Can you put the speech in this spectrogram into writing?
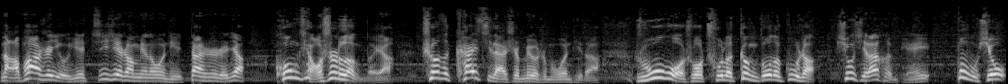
哪怕是有一些机械上面的问题，但是人家空调是冷的呀，车子开起来是没有什么问题的。如果说出了更多的故障，修起来很便宜，不修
